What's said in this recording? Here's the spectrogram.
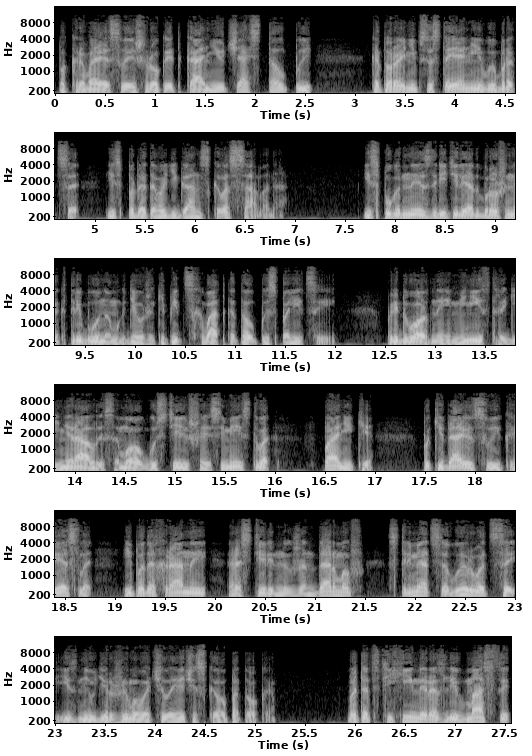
покрывая своей широкой тканью часть толпы, которая не в состоянии выбраться из-под этого гигантского савана. Испуганные зрители отброшены к трибунам, где уже кипит схватка толпы с полицией. Придворные, министры, генералы, само августейшее семейство в панике покидают свои кресла и под охраной растерянных жандармов стремятся вырваться из неудержимого человеческого потока. В этот стихийный разлив массы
